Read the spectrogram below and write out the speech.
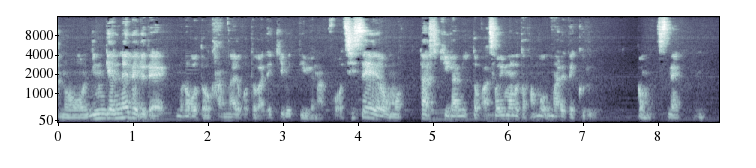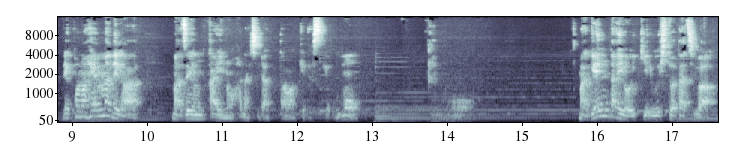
あの、人間レベルで物事を考えることができるっていうような、こう、知性を持った式紙とかそういうものとかも生まれてくると思うんですね。で、この辺までが、まあ、前回の話だったわけですけども、あのまあ、現代を生きる人たちは、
